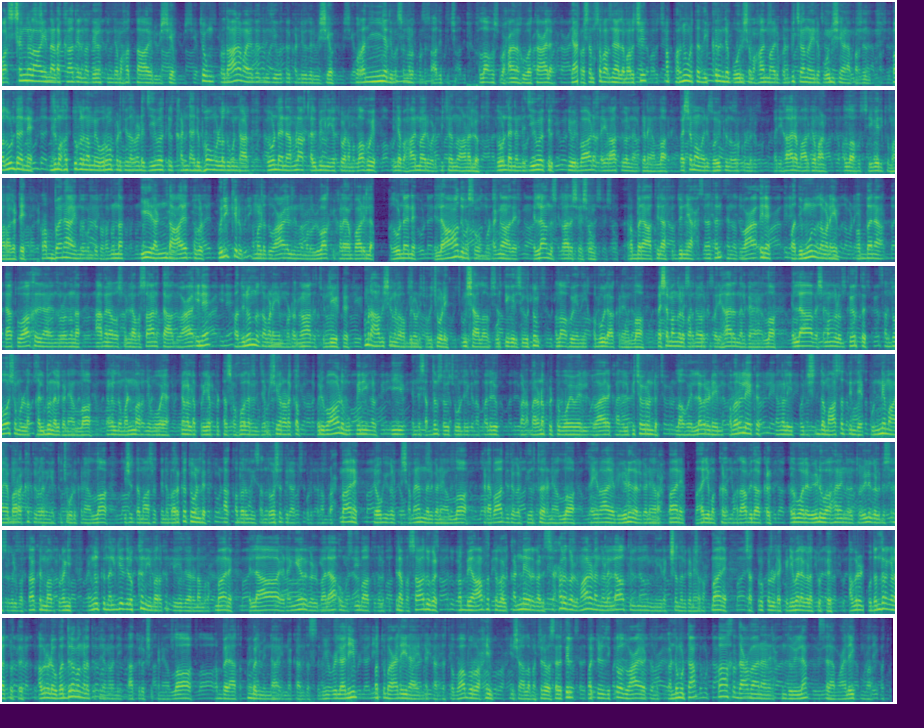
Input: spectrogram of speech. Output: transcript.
വർഷങ്ങളായി നടക്കാതിരുന്ന അദ്ദേഹത്തിന്റെ മഹത്തായ ഒരു വിഷയം ഏറ്റവും പ്രധാനമായ അദ്ദേഹത്തിന്റെ ജീവിതത്തിൽ കണ്ടിരുന്ന ഒരു വിഷയം കുറഞ്ഞ ദിവസങ്ങൾ കൊണ്ട് സാധിപ്പിച്ചു. അള്ളാഹു സുബ്ഹാനഹു വതആല ഞാൻ പ്രശംസ പറഞ്ഞല്ല മറിച്ച് ആ പറഞ്ഞു കൊടുത്ത ദിക്റിന്റെ പോലീഷ മഹാന്മാർ പഠിപ്പിച്ചാന്ന് അതിന്റെ പോലീഷയാണ് പറഞ്ഞത്. അപ്പൊ അതുകൊണ്ട് തന്നെ ഇത് മഹത്തുക്കൾ നമ്മെ ഓർമ്മപ്പെടുത്തിയത് അവരുടെ ജീവിതത്തിൽ കണ്ട അനുഭവമുള്ളത് കൊണ്ടാണ്. അതുകൊണ്ട് തന്നെ നമ്മൾ ആ കൽബിൽ നീയത്ത് വേണം അള്ളാഹുവെ എന്റെ മഹാന്മാർ പഠിപ്പിച്ചതെന്നാണല്ലോ. അതുകൊണ്ട് തന്നെ എന്റെ ജീവിതത്തിൽ ഒരുപാട് ഒരുപാട് ഹൈറാത്തുകൾ നൽകണേ അല്ല വിഷമം അനുഭവിക്കുന്നവർക്കുള്ളൊരു പരിഹാര മാർഗമാണ് അള്ളാഹു സ്വീകരിക്കുമാറാകട്ടെ. റബ്ബന എന്നുകൊണ്ട് തുടങ്ങുന്ന ഈ രണ്ട് ആയത്തുകൾ ഒരിക്കലും നമ്മളുടെ ദുആയിൽ നിന്ന് നമ്മൾ ഒഴിവാക്കി കളയാൻ പാടില്ല. അതുകൊണ്ട് തന്നെ എല്ലാ ദിവസവും മുടങ്ങാതെ എല്ലാ നിസ്കാര ശേഷവും റബ്ബന ഫിദ്ദുന്യ ഹസനത്തൻ എന്ന ദുആഇനെ പതിമൂന്ന് തവണയും റബ്ബന ലാ എന്ന് തുടങ്ങുന്ന ആബന റസൂലിന്റെ അവസാനത്തെ ആ ദുആഇനെ പതിനൊന്ന് തവണയും മുടങ്ങാതെ ചൊല്ലിയിട്ട് നമ്മുടെ ആവശ്യങ്ങൾ റബ്ബിനോട് ചോദിച്ചോളി. ഇൻഷാ പൂർത്തീകരിച്ച് കിട്ടും. അള്ളാഹുവെ നീ കബൂലാക്കണേ അല്ലാഹ് വിഷമങ്ങൾ പറഞ്ഞവർക്ക് പരിഹാരം നൽകണേ അല്ലാഹ് എല്ലാ വിഷമങ്ങളും തീർത്ത് സന്തോഷമുള്ള കൽബ് നൽകണേ അല്ലാഹ് ഞങ്ങൾ മൺമറഞ്ഞു പോയ ഞങ്ങളുടെ പ്രിയപ്പെട്ട സഹോദരൻ ജംഷീർ അടക്കം ഒരുപാട് മുഗ്മിനീങ്ങൾ ഈ എന്റെ ശബ്ദം ശ്രവിച്ചുകൊണ്ടിരിക്കുന്ന പലരും മര- മരണപ്പെട്ടു പോയവരിൽ ദ്വാരക്കാൻ ഏൽപ്പിച്ചവരുണ്ട്. അള്ളാഹു എല്ലാവരുടെയും ഖബറിലേക്ക് ഞങ്ങൾ ഈ പരിശുദ്ധ മാസത്തിന്റെ പുണ്യമായ ബറക്കത്തുകളെ നീ എത്തിച്ചു കൊടുക്കണേ. അള്ളാഹ് വിശുദ്ധ മാസത്തിന്റെ ബറക്കത്ത് കൊണ്ട് ആ ഖബർ നീ സന്തോഷത്തിലാക്കി കൊടുക്കണം. റഹ്മാനെ രോഗികൾക്ക് ശമനം നൽകണേ. അള്ളാഹ് കടബാധ്യതകൾ തീർത്തു തരണേ. അള്ളാഹ് ഹൈറായ വീട് നൽകണേ. റഹ്മാനെ ഭാര്യ മക്കൾ മാതാപിതാക്കൾ അതുപോലെ വീട് വാഹനങ്ങൾ തൊഴിലുകൾ ബിസിനസ്സുകൾ ഭർത്താക്കന്മാർ തുടങ്ങി ഞങ്ങൾക്ക് നൽകിയതിലൊക്കെ നീ ബറക്കത്ത് ചെയ്തു തരണം. റഹ്മാനെ എല്ലാ ഇടങ്ങേറുകൾ ബലാ മുസീബാത്തുകൾ ഫിത്ന ഫസാദുകൾ റബ്ബെ ആഫത്തുകൾ കണ്ണീറുകൾ സിഹറുകൾ മാരണങ്ങൾ എല്ലാത്തിൽ നിന്നും നീ രക്ഷ നൽകണേ റഹ്മാനെ ശത്രുക്കളുടെ കെണിവലകളെ തൊട്ട് അവരുടെ കുതന്ത്രങ്ങളെ തൊട്ട് അവരുടെ ഉപദ്രവങ്ങളെ തൊട്ട് ഞങ്ങളെ നീ കാത്തുരക്ഷിക്കണേ അല്ലാ ربنا تقبل منا انك انت السميع العليم وتب علينا انك انت التواب الرحيم ان شاء الله മറ്റൊരു അവസരത്തിൽ മറ്റൊരു ദിക്റ ദുആയായിട്ട് നമുക്ക് കണ്ടുമുട്ടാം വാഖിർ ദഅവാന അൽഹംദുലില്ലാ അസ്സലാമു അലൈക്കും വറഹ്മത്തുള്ളാഹി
